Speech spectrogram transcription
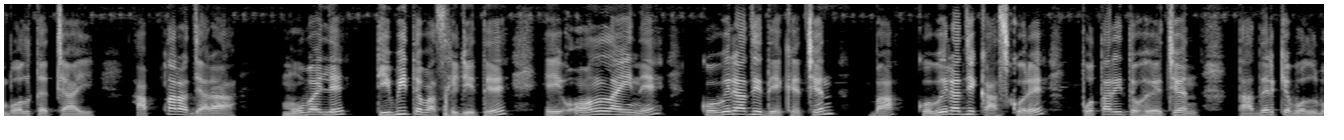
বলতে চাই। আপনারা যারা মোবাইলে, টিভিতে বা সিডিতে এই অনলাইনে কবিরাজি দেখেছেন বা কবিরাজি কাজ করে প্রতারিত হয়েছেন, তাদেরকে বলব,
